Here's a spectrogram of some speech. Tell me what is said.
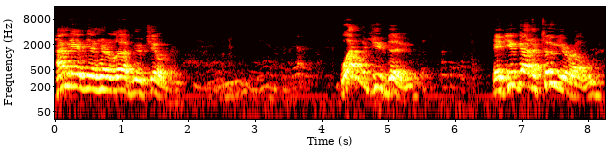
how many of you in here love your children? What would you do if you got a two-year-old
